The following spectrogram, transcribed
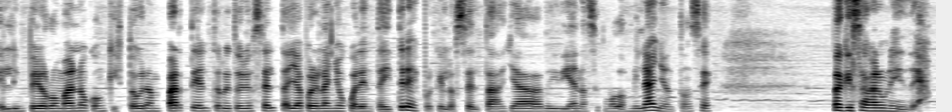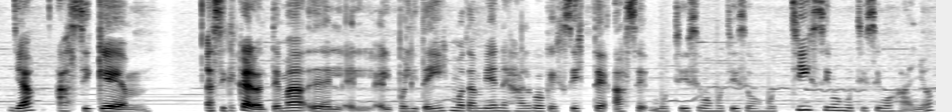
el, Imperio Romano conquistó gran parte del territorio celta ya por el año 43, porque los celtas ya vivían hace como 2000 años, entonces, para que se hagan una idea, ¿ya? Así que mm, así que claro, el tema del politeísmo también es algo que existe hace muchísimos, muchísimos, muchísimos, muchísimos años.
